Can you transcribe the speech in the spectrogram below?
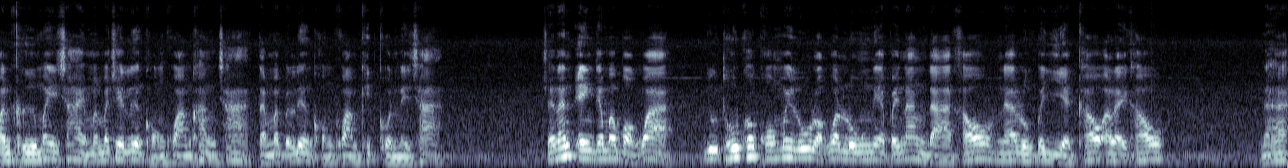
มันคือไม่ใช่ มันไม่ใช่เรื่องของความข้างชาติ แต่มันเป็นเรื่องของความคิดคนในชาติ ฉะนั้นเองจะมาบอกว่า YouTube เขาคงไม่รู้หรอกว่าลุงเนี่ยไปนั่งด่าเขานะลุงไปเหยียดเขาอะไรเขานะฮะ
